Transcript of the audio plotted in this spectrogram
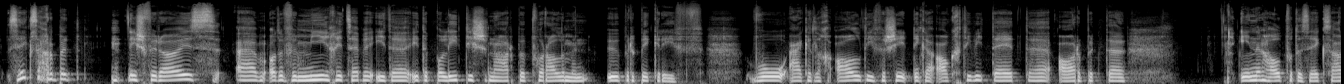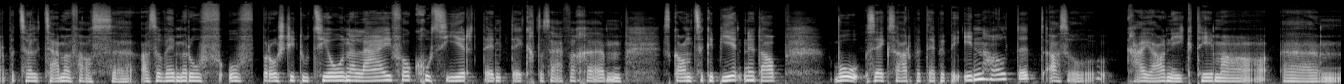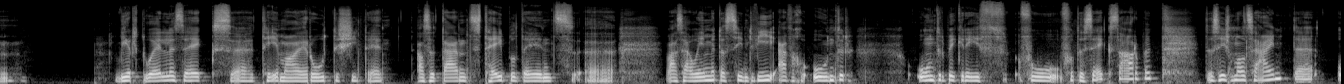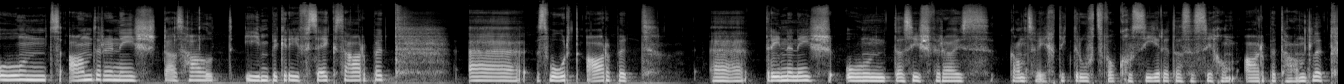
Sexarbeit ist für uns ähm, oder für mich jetzt eben in der, in der politischen Arbeit vor allem ein Überbegriff, wo eigentlich all die verschiedenen Aktivitäten, Arbeiten innerhalb von der Sexarbeit soll zusammenfassen. Also wenn man auf, auf Prostitution allein fokussiert, dann deckt das einfach ähm, das ganze Gebiet nicht ab, wo Sexarbeit eben beinhaltet. Also keine Ahnung, Thema ähm, virtueller Sex, äh, Thema erotische Dan also Dance, Table Dance, äh, was auch immer, das sind wie einfach unter Unterbegriff von, von der Sexarbeit. Das ist mal das eine. Und das andere ist, dass halt im Begriff Sexarbeit äh, das Wort Arbeit äh, drinnen ist und das ist für uns ganz wichtig, darauf zu fokussieren, dass es sich um Arbeit handelt.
